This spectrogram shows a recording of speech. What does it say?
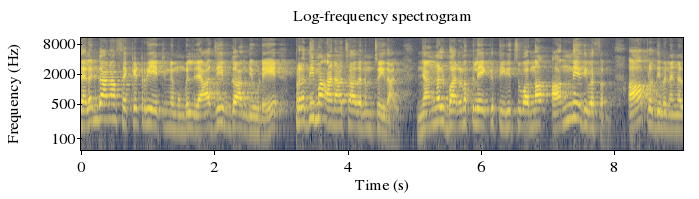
തെലങ്കാന സെക്രട്ടേറിയറ്റിന് മുമ്പിൽ രാജീവ് ഗാന്ധിയുടെ പ്രതിമ അനാച്ഛാദനം ചെയ്താൽ ഞങ്ങൾ ഭരണത്തിലേക്ക് തിരിച്ചു വന്ന അന്നേ ദിവസം ആ പ്രതിമ ഞങ്ങൾ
